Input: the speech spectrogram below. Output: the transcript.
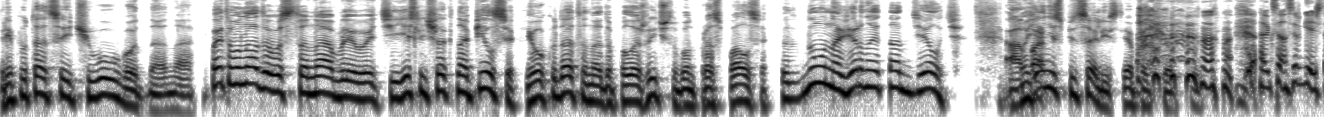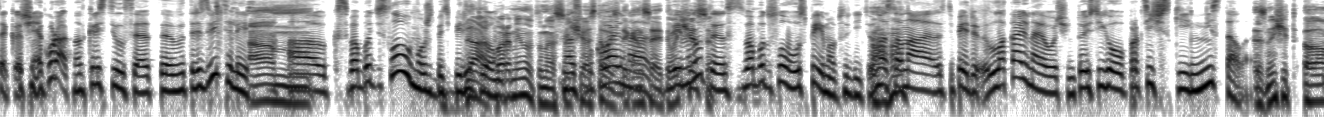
репутация чего угодно она. Поэтому надо восстанавливать. Если человек напился, его куда-то надо положить, чтобы он проспался. Ну, наверное, это надо делать. А Но по- я не специалист, я подчеркиваю. Александр Сергеевич так очень аккуратно открестился от э, вытрезвителей. Ам, А к свободе слова, может быть, перейдем? Да, пару минут у нас, У нас еще осталось до конца этого две часа. минуты. Свободу слова успеем обсудить. У нас она теперь локальная очень, то есть ее практически не стало. Значит, э,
